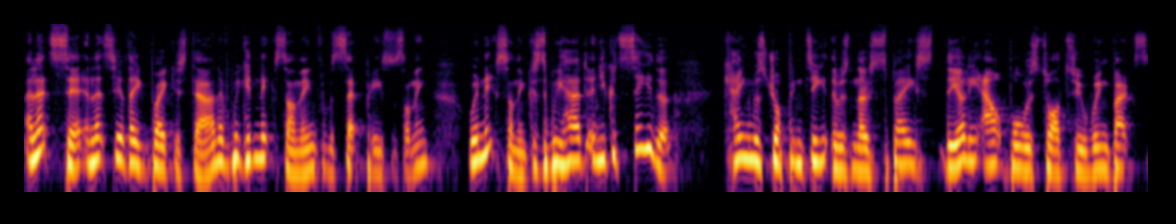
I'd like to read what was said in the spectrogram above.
And let's sit and let's see if they break us down. If we can nick something from a set piece or something, we'll nick something. Because we had, and you could see that Kane was dropping deep. There was no space. The only out ball was to our two wing backs.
